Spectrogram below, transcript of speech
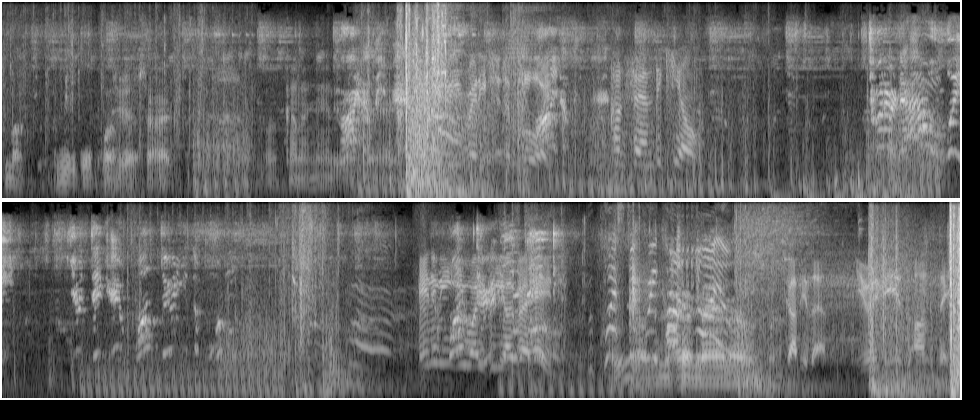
Come on. I need that point Real blank. charge. Was kind of handy. Be ready to deploy. Confirm the kill. Twitter now. Wait, you think at 1:30 in the morning? Enemy UAV overhead. Ooh, let me turn. Copy that. UAV is on station.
